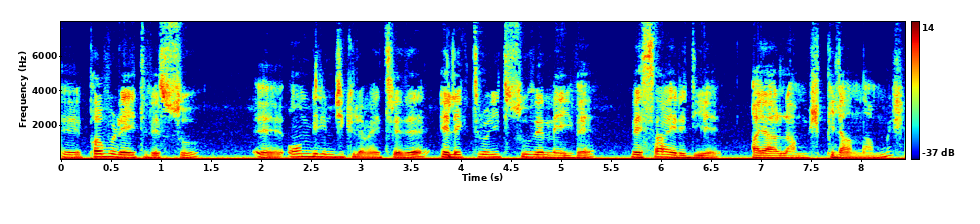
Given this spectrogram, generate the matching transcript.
e, Powerade ve su 11. kilometrede elektrolit, su ve meyve vesaire diye ayarlanmış, planlanmış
